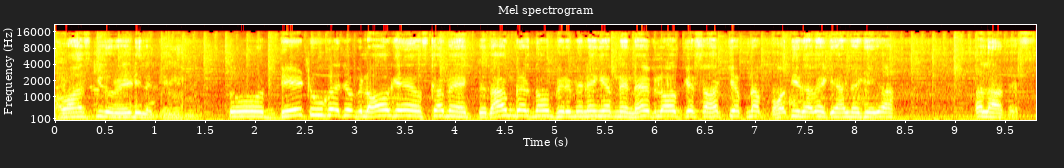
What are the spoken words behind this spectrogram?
आवाज़ की तो रेडी गई तो डे टू का जो ब्लॉग है, उसका मैं इख्तिताम करता हूँ, फिर मिलेंगे अपने नए ब्लॉग के साथ कि अपना बहुत ही ज़्यादा ख्याल रखिएगा। अल्लाह हाफिज़।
